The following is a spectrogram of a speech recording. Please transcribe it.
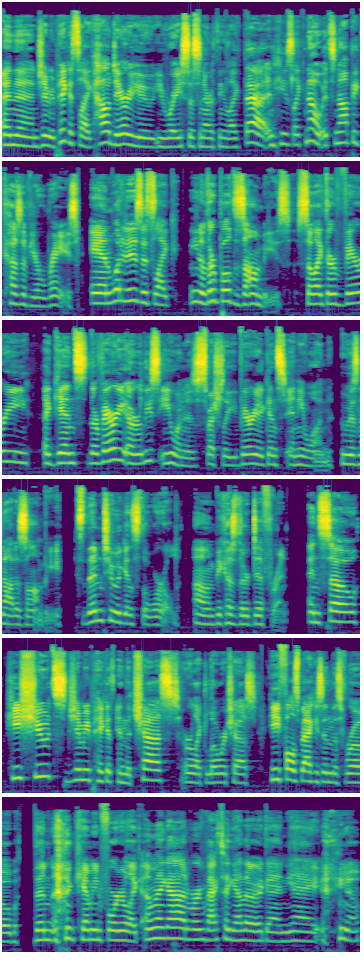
And then Jimmy Pickett's like, How dare you, you racist, and everything like that. And he's like, No, it's not because of your race. And what it is, it's like, you know, they're both zombies. So, like, they're very against, they're very, or at least Ewan is especially very against anyone who is not a zombie. It's them two against the world um, because they're different. And so he shoots Jimmy Pickett in the chest or like lower chest. He falls back, he's in this robe. Then Cammy and Ford are like, oh my god, we're back together again, yay. you know,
